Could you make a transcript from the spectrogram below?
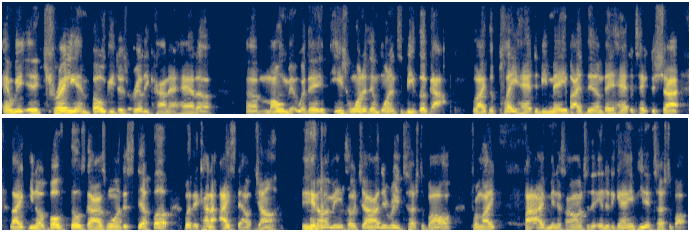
And we and trae and bogey just really kind of had a a moment where they each one of them wanted to be the guy. Like the play had to be made by them. They had to take the shot. Like, you know, both those guys wanted to step up, but they kind of iced out John. You know what I mean? So John didn't really touch the ball from like five minutes on to the end of the game, he didn't touch the ball.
